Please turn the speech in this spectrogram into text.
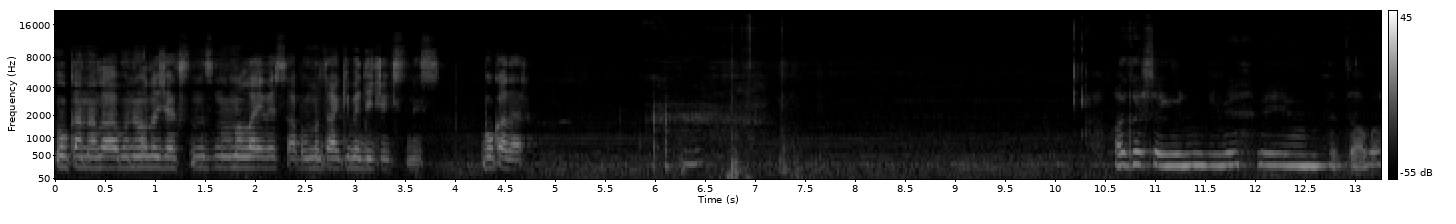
Bu kanala abone olacaksınız. Nonolay hesabımı takip edeceksiniz. Bu kadar. Arkadaşlar gördüğünüz gibi veriyorum hesabı.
